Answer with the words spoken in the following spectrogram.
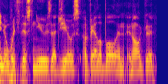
You know, with this news that Gio's available and, and all good.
